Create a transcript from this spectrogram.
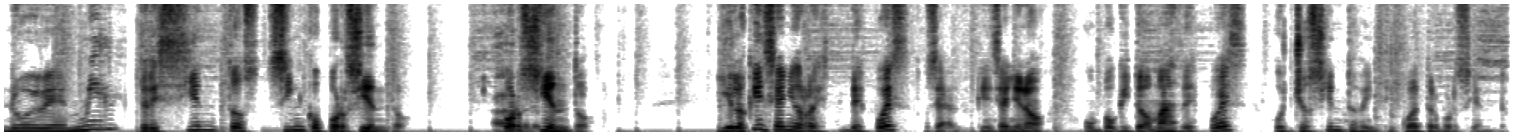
9.305%. Ah, Por pero- ciento. Y en los 15 años después, o sea, 15 años no, un poquito más después, 824%.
